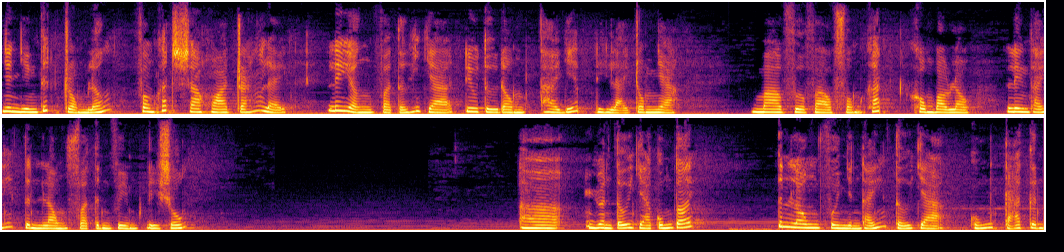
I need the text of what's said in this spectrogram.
nhìn diện tích rộng lớn, phòng khách xa hoa tráng lệ, Lý ẩn và tử già đều tự động thay dép đi lại trong nhà. Mà vừa vào phòng khách không bao lâu, liền thấy tình lòng và tình viêm đi xuống. À, doanh tử già cũng tới. Tinh Long vừa nhìn thấy tử Dạ cũng cả kinh.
